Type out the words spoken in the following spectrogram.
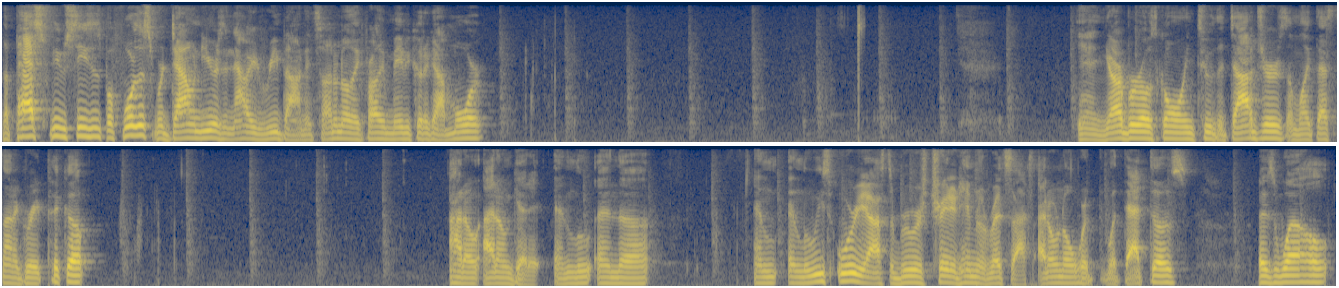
The past few seasons before this were down years, and now he rebounded. So I don't know. They probably maybe could have got more. And Yarborough's going to the Dodgers. I'm like, that's not a great pickup. I don't, I don't get it. And and uh, and and Luis Urias, the Brewers traded him to the Red Sox. I don't know what what that does, as well.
